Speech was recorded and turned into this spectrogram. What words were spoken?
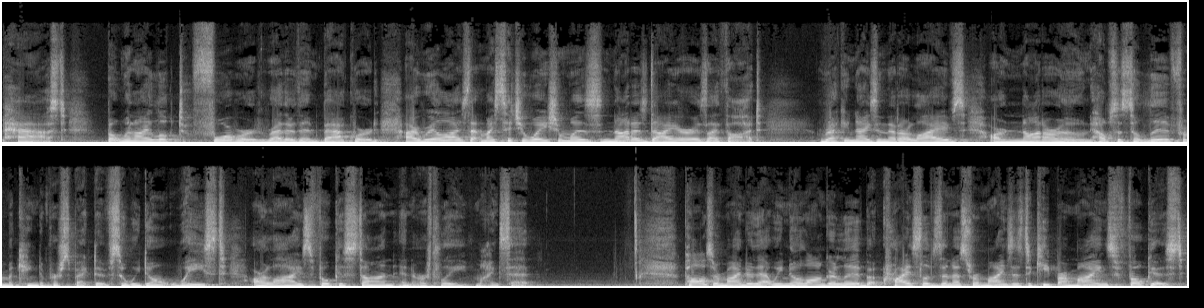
past, but when I looked forward rather than backward, I realized that my situation was not as dire as I thought. Recognizing that our lives are not our own helps us to live from a kingdom perspective so we don't waste our lives focused on an earthly mindset. Paul's reminder that we no longer live, but Christ lives in us reminds us to keep our minds focused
